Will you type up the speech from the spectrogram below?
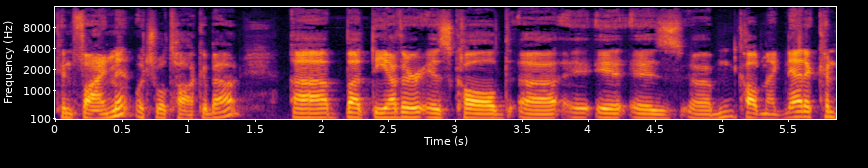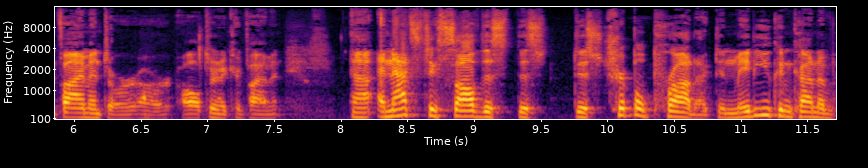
confinement, which we'll talk about, uh, but the other is called uh, is um, called magnetic confinement or, or alternate confinement, uh, and that's to solve this this this triple product, and maybe you can kind of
